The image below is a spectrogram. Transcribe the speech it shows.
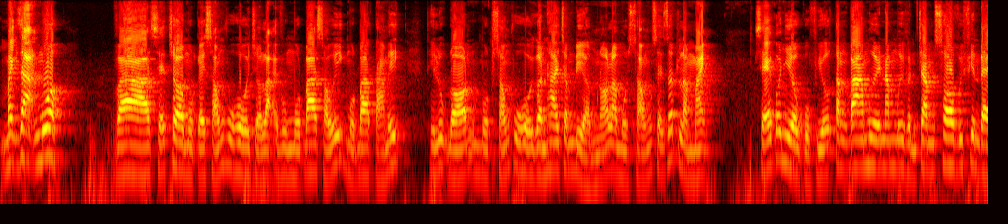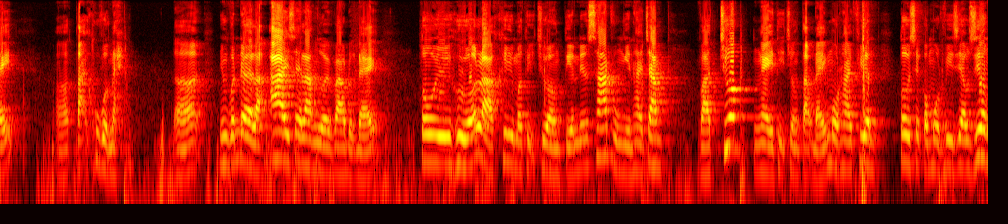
mạnh dạn mua. Và sẽ chờ một cái sóng phục hồi trở lại vùng 136x 138x thì lúc đó một sóng phục hồi gần 200 điểm, nó là một sóng sẽ rất là mạnh sẽ có nhiều cổ phiếu tăng 30 50% so với phiên đáy uh, tại khu vực này. Đó nhưng vấn đề là ai sẽ là người vào được đáy? Tôi hứa là khi mà thị trường tiến đến sát vùng 1200 và trước ngày thị trường tạo đáy một hai phiên tôi sẽ có một video riêng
